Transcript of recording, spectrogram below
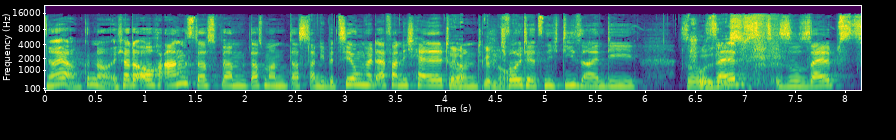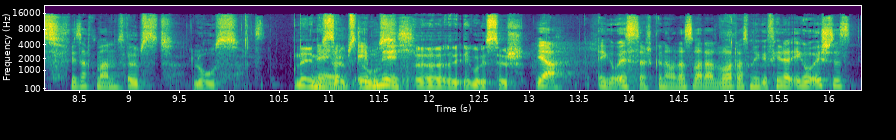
Naja, genau. Ich hatte auch Angst, dass, dass man, dass dann die Beziehung halt einfach nicht hält. Ja, und genau. ich wollte jetzt nicht die sein, die so Schuld ist. selbst, so selbst, wie sagt man? Selbstlos. Nee, Nee, nicht selbstlos. eben nicht. Äh, egoistisch. Ja, egoistisch, genau. Das war das Wort, was mir gefehlt hat. Egoistisch,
